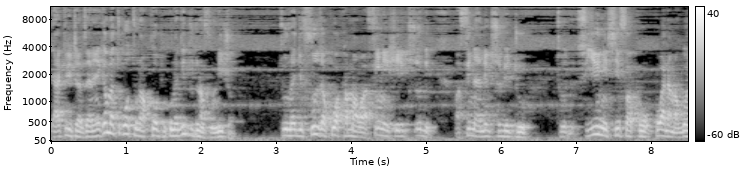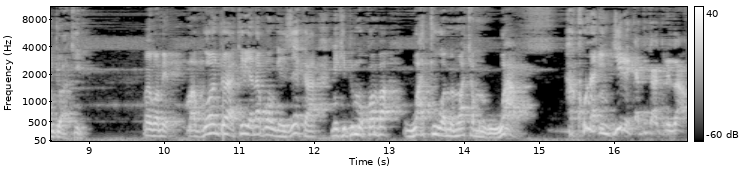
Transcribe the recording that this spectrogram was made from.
ya akili Tanzania. Ni kama tuko tunakopi, kuna kitu tunafundishwa. Tunajifunza kuwa kama wafini ili kusudi wafini ndio kusudi tu sijui ni sifa kuwa na magonjwa ya akili. Mwambie magonjwa ya akili yanapoongezeka ni kipimo kwamba watu wamemwacha Mungu wao. Hakuna injili katika akili zao.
